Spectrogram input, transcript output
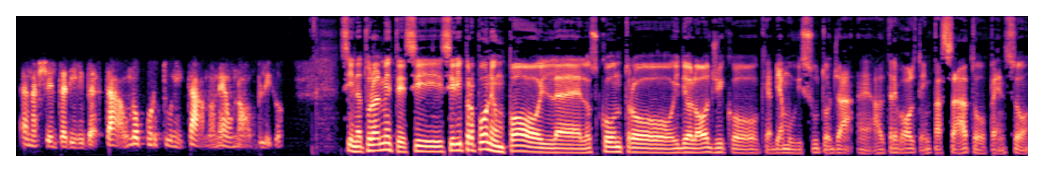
è una scelta di libertà, un'opportunità, non è un obbligo. Sì, naturalmente si, si ripropone un po' il, lo scontro ideologico che abbiamo vissuto già eh, altre volte in passato, penso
